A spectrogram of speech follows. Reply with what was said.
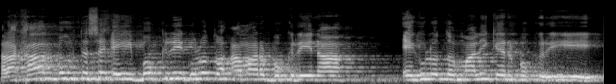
রাখাল বলতেছে, এই বকরিগুলো তো আমার বকরি না। এগুলো তো মালিকের বকরি।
